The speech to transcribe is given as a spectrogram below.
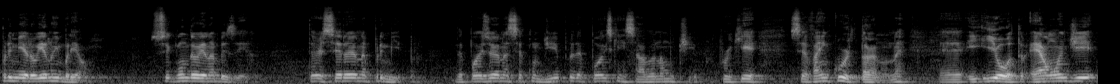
primeiro eu ia no embrião, segundo eu ia na bezerra, terceiro eu ia na primípara, depois eu ia na secundípara, depois, quem sabe, eu na multípara. Porque você vai encurtando, né? É, e, e outra, é onde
